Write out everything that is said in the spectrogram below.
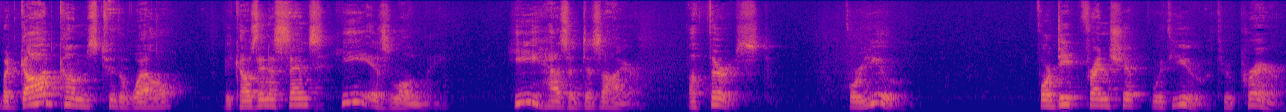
but God comes to the well because, in a sense, He is lonely. He has a desire, a thirst for you, for deep friendship with you through prayer.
